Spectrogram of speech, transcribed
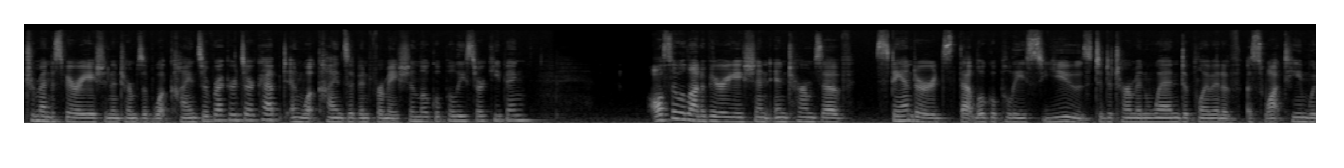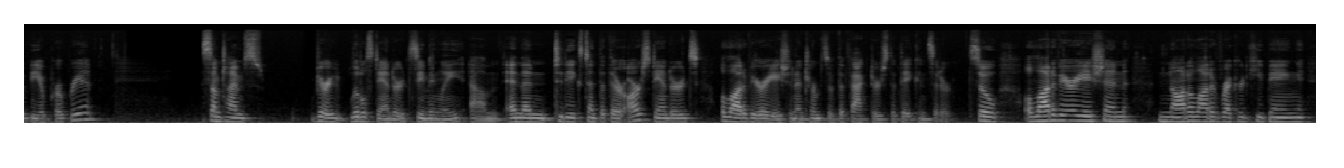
tremendous variation in terms of what kinds of records are kept and what kinds of information local police are keeping. Also, a lot of variation in terms of standards that local police use to determine when deployment of a SWAT team would be appropriate. Sometimes very little standards, seemingly. Um, and then, to the extent that there are standards, a lot of variation in terms of the factors that they consider. So, a lot of variation, not a lot of record keeping,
